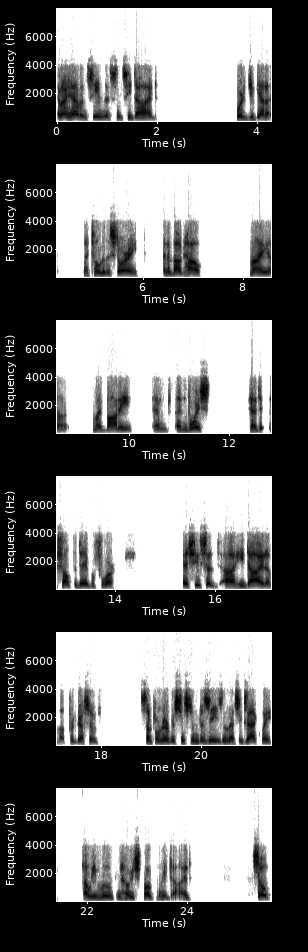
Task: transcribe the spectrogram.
And I haven't seen this since he died. Where did you get it? I told her the story and about how my uh, my body and and voice had felt the day before. And she said uh, he died of a progressive central nervous system disease, and that's exactly how he moved and how he spoke when he died. So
